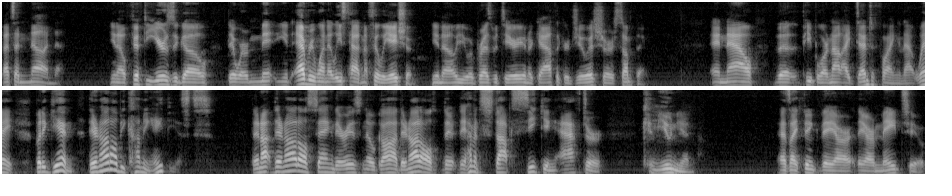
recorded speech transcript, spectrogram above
That's a none. You know, 50 years ago, there were everyone at least had an affiliation. You know, you were Presbyterian or Catholic or Jewish or something. And now the people are not identifying in that way. But again, they're not all becoming atheists. They're not. They're not all saying there is no God. They're not all. They're, they have not stopped seeking after communion, as I think they are. They are made to.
